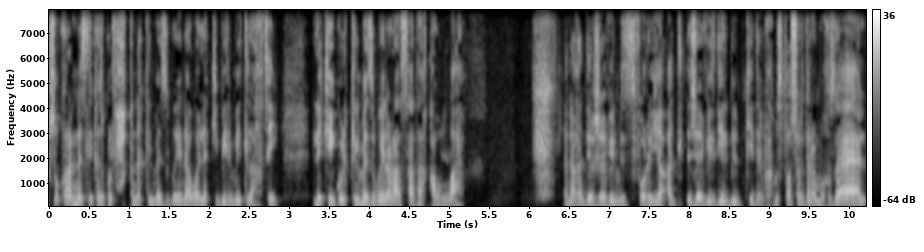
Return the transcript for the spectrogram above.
وشكرا الناس اللي كتقول في حقنا كلمة زوينة ولا كيبي الميت لاختي اللي كيقول كلمة زوينة راه صدقه والله. أنا غندير جافيل من الزفورية جافيل ديال بيل كيدير ب 15 درهم غزال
